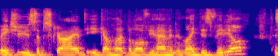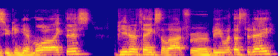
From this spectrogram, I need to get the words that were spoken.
Make sure you subscribe to Ecom Hunt below if you haven't and like this video so you can get more like this. Peter, thanks a lot for being with us today.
